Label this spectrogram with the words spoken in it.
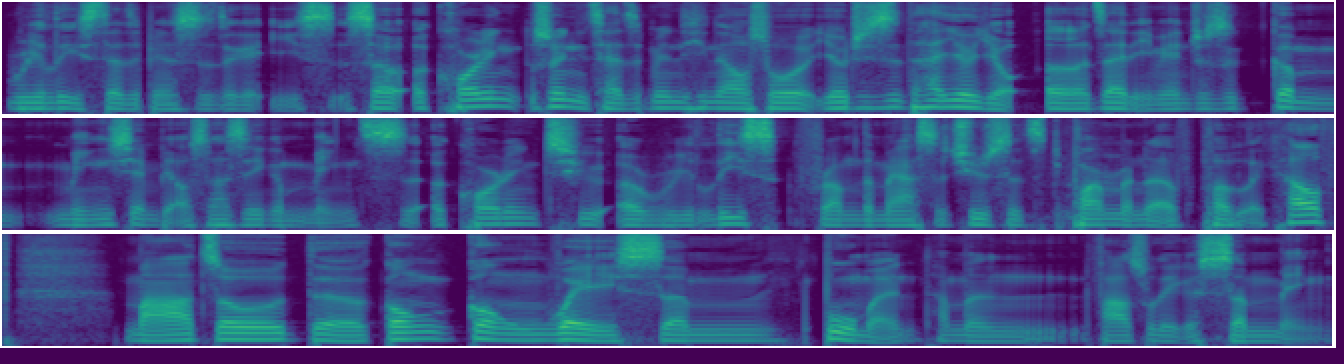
release 在这边是这个意思。So according，所以你才这边听到说，尤其是它又有 a 在里面，就是更明显表示它是一个名词。According to a release from the Massachusetts Department of Public Health。麻州的公共卫生部门他们发出了一个声明，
